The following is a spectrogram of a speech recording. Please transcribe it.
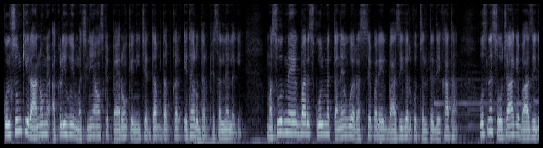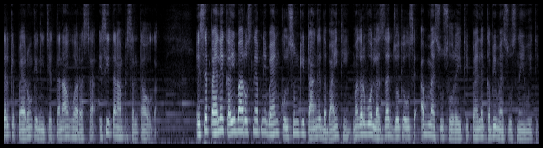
کلسم کی رانوں میں اکڑی ہوئی مچھلیاں اس کے پیروں کے نیچے دب دب کر ادھر ادھر پھسلنے لگیں۔ مسعود نے ایک بار اسکول میں تنے ہوئے رسے پر ایک بازیگر کو چلتے دیکھا تھا۔ اس نے سوچا کہ بازیگر کے پیروں کے نیچے تنا ہوا رسہ اسی طرح پھسلتا ہوگا۔ اس سے پہلے کئی بار اس نے اپنی بہن کلسم کی ٹانگیں دبائی تھیں، مگر وہ لذت جو کہ اسے اب محسوس ہو رہی تھی، پہلے کبھی محسوس نہیں ہوئی تھی۔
